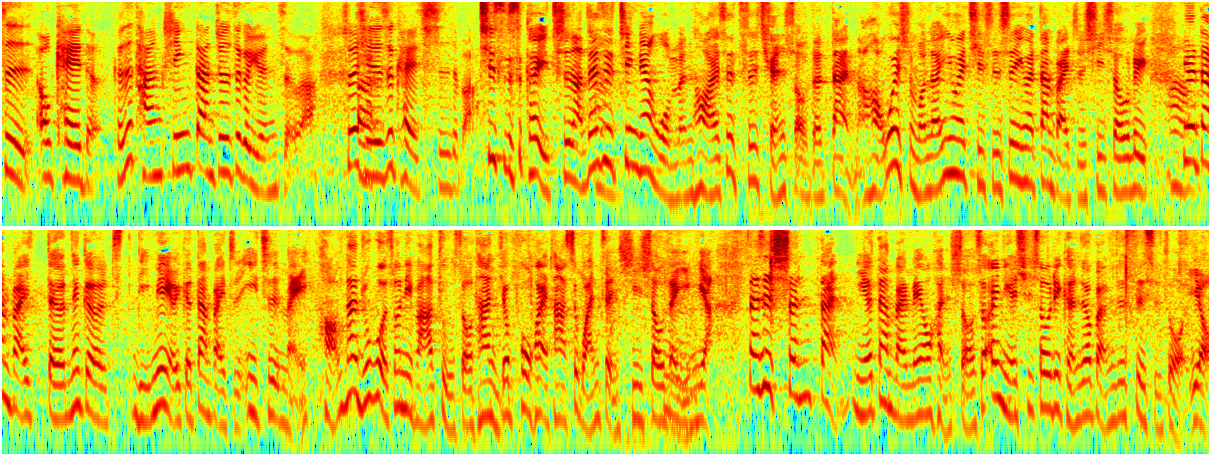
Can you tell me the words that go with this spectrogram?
是 OK 的，可是溏心蛋就是这个原则啊，所以其实是可以吃的吧？呃、其实是可以吃啊，但是尽量我们哈还是吃全熟的蛋啊哈。为什么呢？因为其实是因为蛋白质吸收率，因为蛋白的那个里面有一个蛋白质抑制酶。好，那如果说你把它煮熟它，你就破坏它是完整吸收的营养。但是生蛋你的蛋白没有很熟，说哎你的吸收率可能只有百分之四十左右，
